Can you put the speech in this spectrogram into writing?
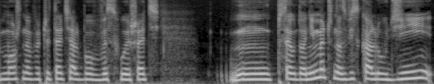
można wyczytać albo wysłyszeć mm, pseudonimy czy nazwiska ludzi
